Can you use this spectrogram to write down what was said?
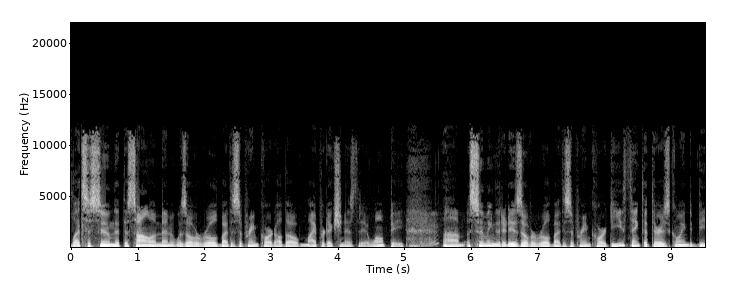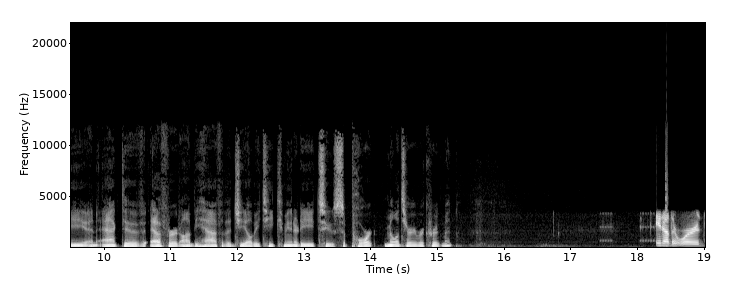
Let's assume that the Solomon Amendment was overruled by the Supreme Court, although my prediction is that it won't be. Mm-hmm. Um, assuming that it is overruled by the Supreme Court, do you think that there is going to be an active effort on behalf of the GLBT community to support military recruitment? In other words,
